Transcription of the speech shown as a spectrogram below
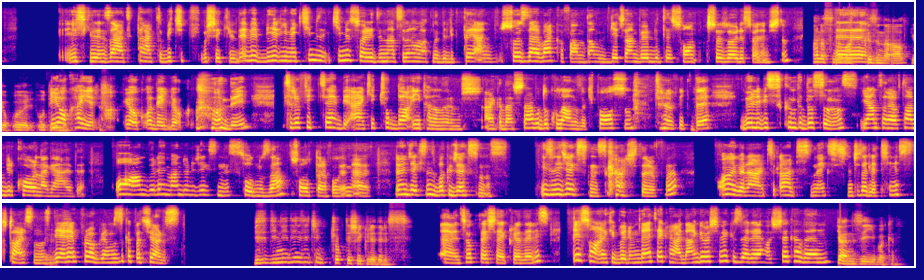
ilişkilerinizi artık tartı biçip bu şekilde ve bir yine kim kimin söylediğini hatırlamamakla birlikte yani sözler var kafamda. Geçen bölümde de son sözü öyle söylemiştim. Anasına bak ee, kızını al. Yok öyle o değil. Yok hayır. yok o değil yok. o değil. Trafikte bir erkek çok daha iyi tanınırmış arkadaşlar. Bu da kulağınıza küpe olsun. Trafikte böyle bir sıkıntıdasınız. Yan taraftan bir korna geldi. O an böyle hemen döneceksiniz solunuza. Sol taraf oluyor mu? Evet. Döneceksiniz bakacaksınız. İzleyeceksiniz karşı tarafı. Ona göre artık artısını eksisini çözeleşini siz tutarsınız evet. diyerek programımızı kapatıyoruz. Bizi dinlediğiniz için çok teşekkür ederiz. Evet çok teşekkür ederiz. Bir sonraki bölümde tekrardan görüşmek üzere. Hoşçakalın. Kendinize iyi bakın.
